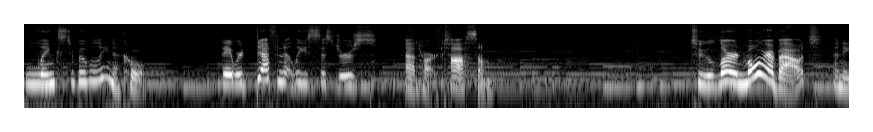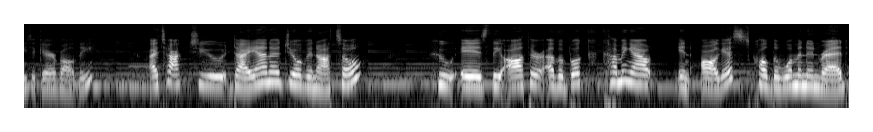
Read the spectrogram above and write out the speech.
Links to Bouboulina. Cool. They were definitely sisters at heart. Awesome. To learn more about Anita Garibaldi, I talked to Diana Giovinazzo, who is the author of a book coming out in August called The Woman in Red,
